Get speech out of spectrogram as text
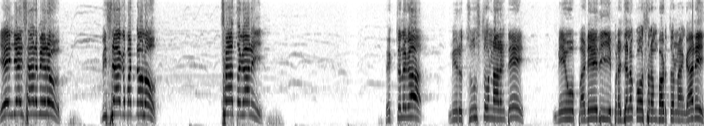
ఏం చేశారు మీరు? విశాఖపట్నంలో చేతగాని వ్యక్తులుగా మీరు చూస్తున్నారంటే మేము పడేది ఈ ప్రజల కోసరం పడుతున్నాం కానీ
